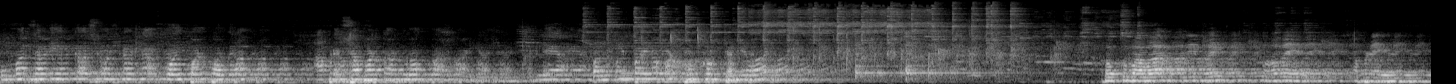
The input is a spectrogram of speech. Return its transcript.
ઉમરસાડી ઉત્કર્ષ મંડળના કોઈ પણ પ્રોગ્રામ આપણે સફળતાપૂર્વક પાર પાડ્યા છે. એટલે બંકિમભાઈનો પણ ખૂબ ખૂબ ધન્યવાદ. ખૂબ ખૂબ આભાર હવે આપણે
